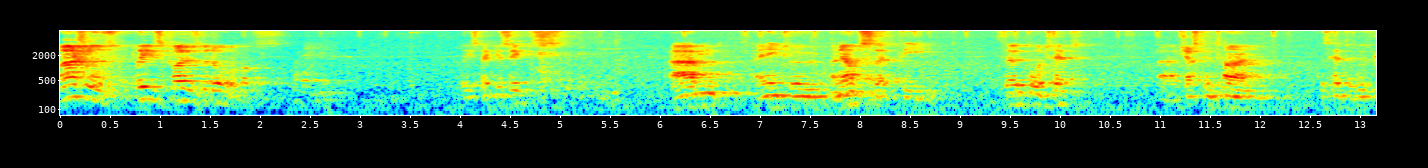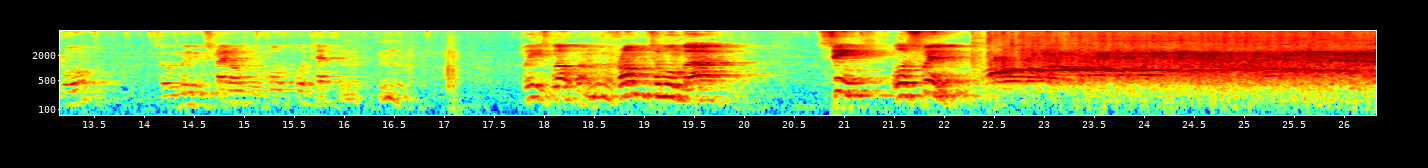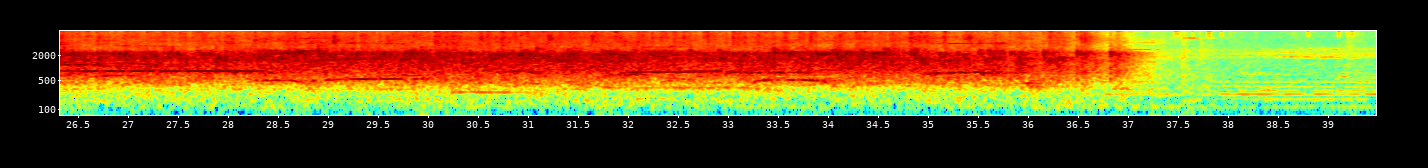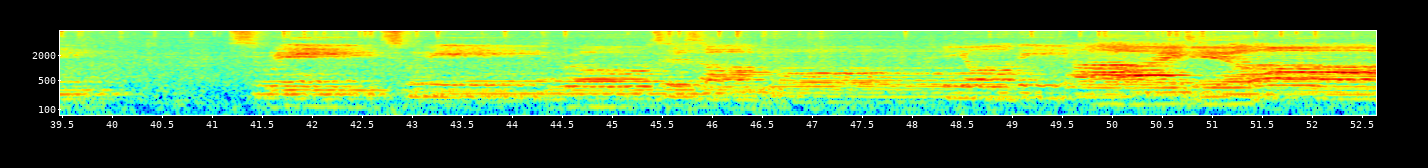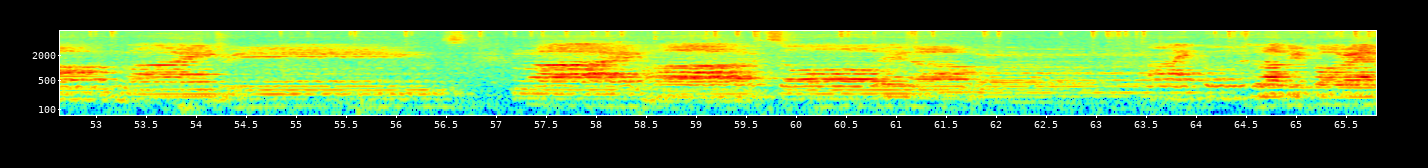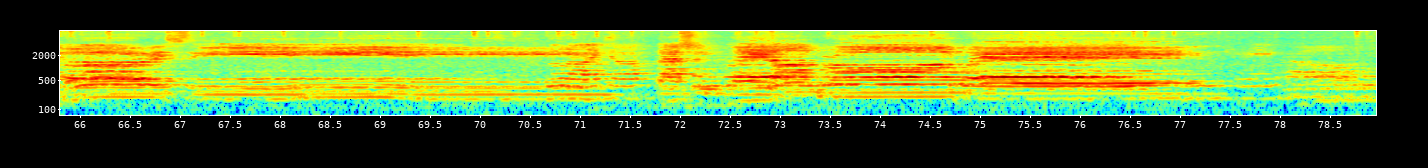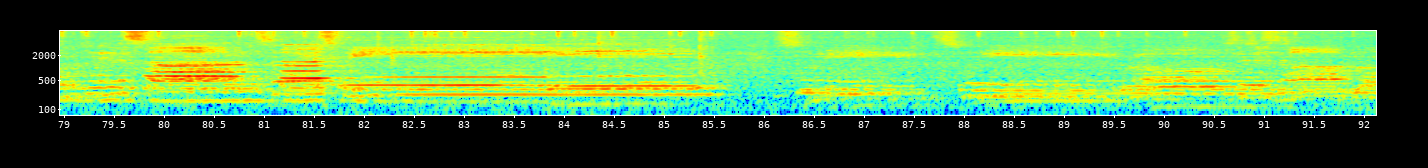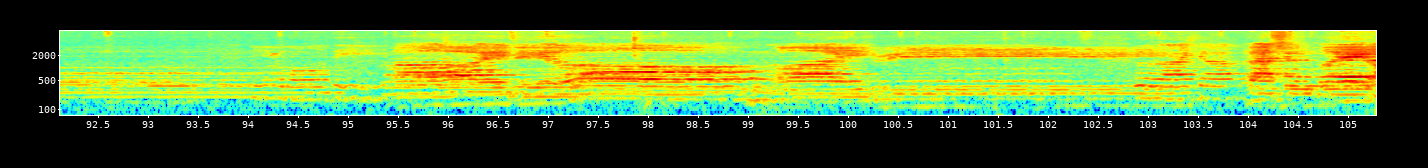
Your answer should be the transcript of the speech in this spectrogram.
Marshals, please close the doors. Please take your seats. Um, I need to announce that the third quartet, uh, just in time, has had to withdraw. So we're moving straight on to the fourth quartet. Please welcome from Toowoomba, Sync or Swim. Love you forever, like a fashion play on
